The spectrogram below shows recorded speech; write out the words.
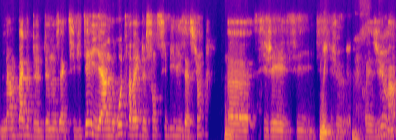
l'impact de, de, nos activités. Il y a un gros travail de sensibilisation Mm. Euh, si, si, si je résume, hein,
